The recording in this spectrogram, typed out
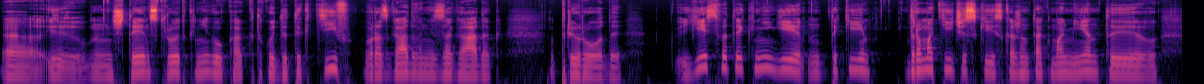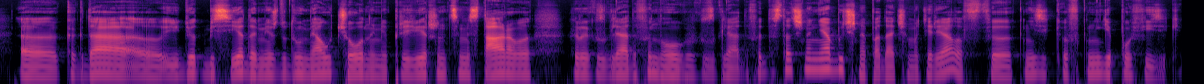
э, Эйнштейн строит книгу как такой детектив в разгадывании загадок природы. Есть в этой книге такие драматические, скажем так, моменты, когда э, идет беседа между двумя учеными, приверженцами старого взглядов и новых взглядов. Это достаточно необычная подача материалов в э, книге, в книге по физике.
